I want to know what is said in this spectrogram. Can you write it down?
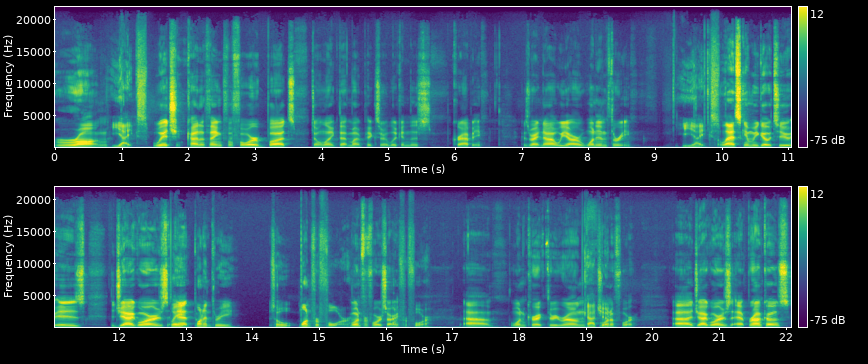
wrong. Yikes. Which kind of thankful for, but don't like that my picks are looking this crappy. Because right now we are one in three. Yikes. The last game we go to is the Jaguars Wait, at one and three. So one for four. one for four. Sorry, One for four. Uh, one correct, three wrong. Gotcha. One of four. Uh, Jaguars at Broncos.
